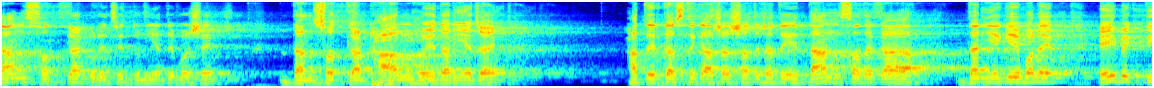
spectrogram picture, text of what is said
দান সৎকা করেছে দুনিয়াতে বসে, দান সৎকা ঢাল হয়ে দাঁড়িয়ে যায়। হাতের কাছ থেকে আসার সাথে সাথে দান সদাকা দাঁড়িয়ে গিয়ে বলে, এই ব্যক্তি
